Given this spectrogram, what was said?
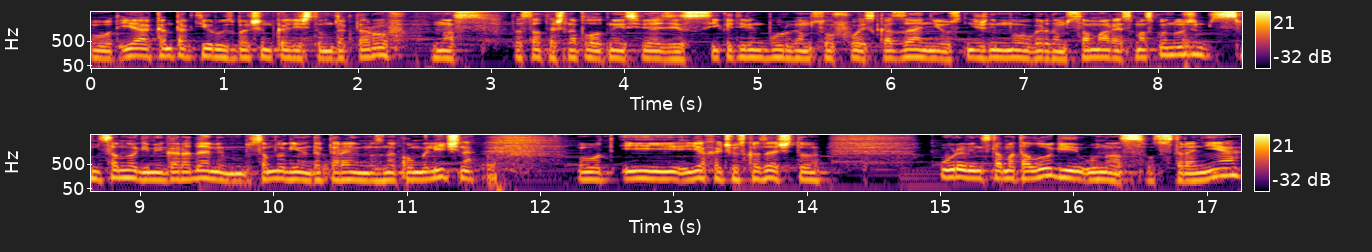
Вот. Я контактирую с большим количеством докторов. У нас достаточно плотные связи с Екатеринбургом, с Уфой, с Казанью, с Нижним Новгородом, с Самарой, с Москвой. Ну, со многими городами, со многими докторами мы знакомы лично. Вот. И я хочу сказать, что Уровень стоматологии у нас в стране,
